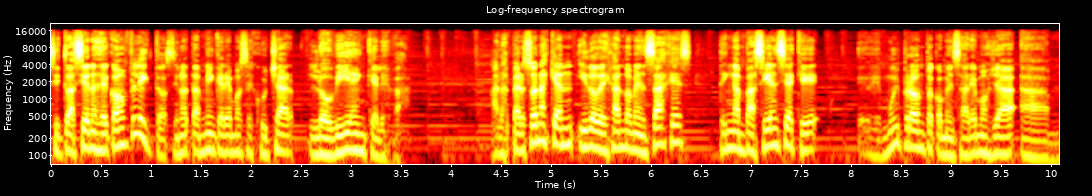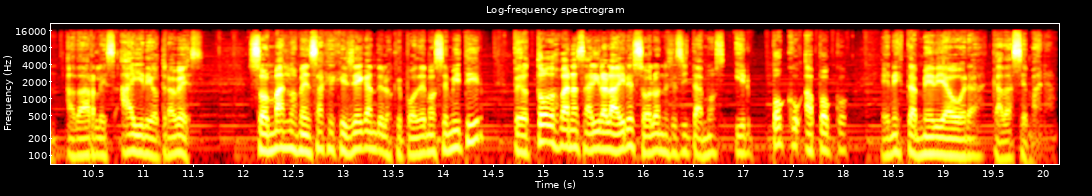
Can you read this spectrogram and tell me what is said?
situaciones de conflicto, sino también queremos escuchar lo bien que les va. A las personas que han ido dejando mensajes, tengan paciencia que eh, muy pronto comenzaremos ya a, a darles aire otra vez. Son más los mensajes que llegan de los que podemos emitir, pero todos van a salir al aire, solo necesitamos ir poco a poco en esta media hora cada semana.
